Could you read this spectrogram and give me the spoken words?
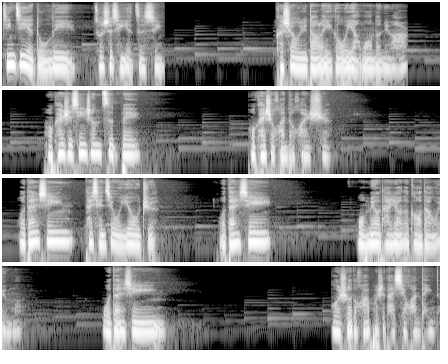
经济也独立，做事情也自信。可是我遇到了一个我仰望的女孩。我开始心生自卑，我开始患得患失，我担心他嫌弃我幼稚，我担心我没有他要的高大威猛，我担心我说的话不是他喜欢听的。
